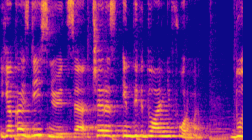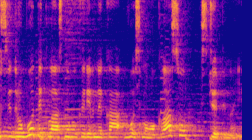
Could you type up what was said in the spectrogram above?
яка здійснюється через індивідуальні форми. Досвід роботи класного керівника 8 класу Стьопіної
